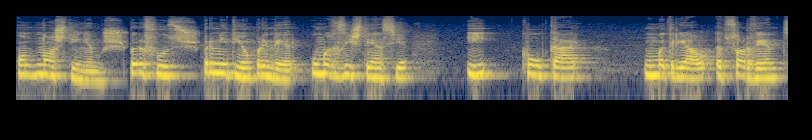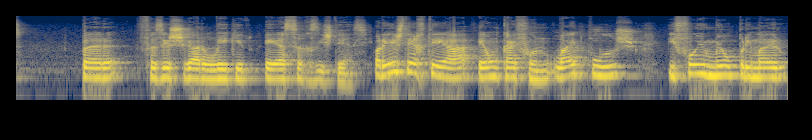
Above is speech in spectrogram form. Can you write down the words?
onde nós tínhamos parafusos permitiam prender uma resistência e colocar um material absorvente para fazer chegar o líquido a essa resistência. Ora, este RTA é um Kaifun Light Plus e foi o meu primeiro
